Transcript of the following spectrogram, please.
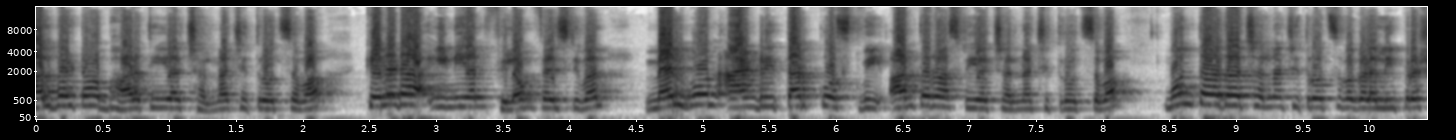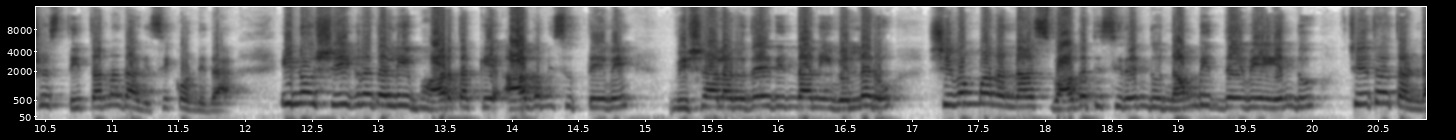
Alberta ಭಾರತೀಯ ಚಲನಚಿತ್ರೋತ್ಸವ, Canada Indian film festival, Melbourne Andrei Tarkovsky ಅಂತಾರಾಷ್ಟ್ರೀಯ ಚಲನಚಿತ್ರೋತ್ಸವ ಮುಂತಾದ ಚಲನಚಿತ್ರೋತ್ಸವಗಳಲ್ಲಿ ಪ್ರಶಸ್ತಿ ತನ್ನದಾಗಿಸಿಕೊಂಡಿದೆ. ಇನ್ನು ಶೀಘ್ರದಲ್ಲಿ ಭಾರತಕ್ಕೆ ಆಗಮಿಸುತ್ತೇವೆ. ವಿಶಾಲ ಹೃದಯದಿಂದ ನೀವೆಲ್ಲರೂ ಶಿವಮ್ಮನನ್ನ ಸ್ವಾಗತಿಸಿರೆಂದು ನಂಬಿದ್ದೇವೆ ಎಂದು ಚಿತ್ರತಂಡ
